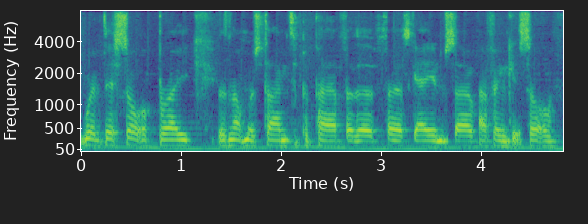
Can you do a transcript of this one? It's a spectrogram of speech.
with this sort of break, there's not much time to prepare for the first game. So I think it's sort of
